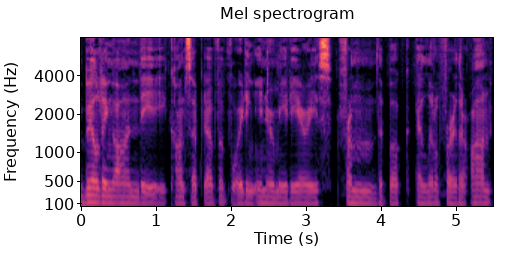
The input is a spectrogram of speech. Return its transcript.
Building on the concept of avoiding intermediaries from the book a little further on,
